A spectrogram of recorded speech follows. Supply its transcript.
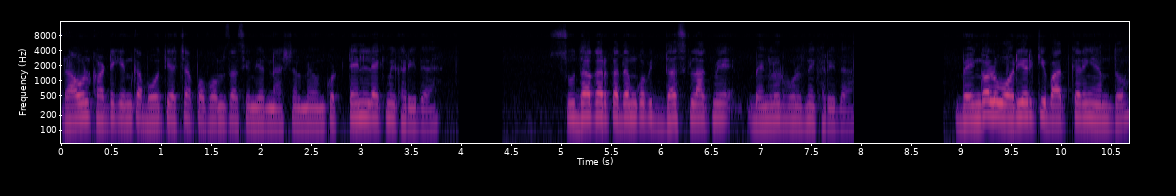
राहुल खाटिक इनका बहुत ही अच्छा परफॉर्मेंस था सीनियर नेशनल में। उनको टेन लाख में ख़रीदा है। सुधाकर कदम को भी दस लाख में बेंगलुरु बुल्स ने ख़रीदा बंगाल वॉरियर की बात करेंगे हम तो।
